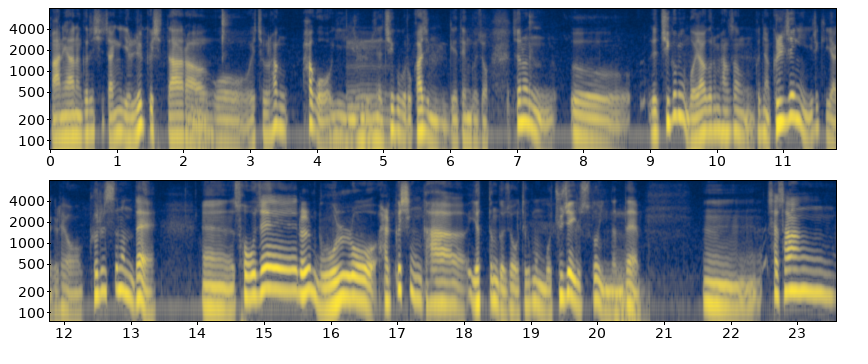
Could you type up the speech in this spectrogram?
많이 하는 그런 시장이 열릴 것이다라고 예측을 한, 하고 이 일을 음. 이제 직업으로 가진 게 된 거죠. 저는 어 지금이 뭐야 그러면 항상 그냥 글쟁이 이렇게 이야기를 해요. 글을 쓰는데 에, 소재를 뭘로 할 것인가였던 거죠. 어떻게 보면 뭐 주제일 수도 있는데 음, 세상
